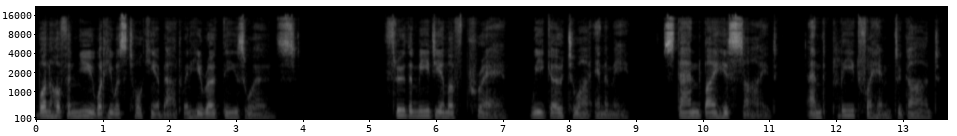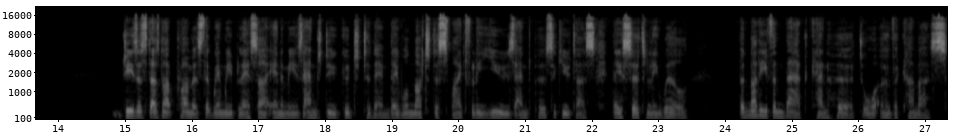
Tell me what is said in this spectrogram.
Bonhoeffer knew what he was talking about when he wrote these words. Through the medium of prayer, we go to our enemy, stand by his side, and plead for him to God. Jesus does not promise that when we bless our enemies and do good to them, they will not despitefully use and persecute us. They certainly will. But not even that can hurt or overcome us,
